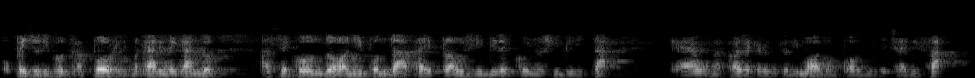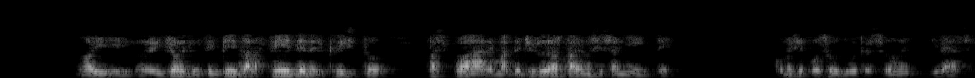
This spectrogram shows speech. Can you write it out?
o peggio di contrapporli, magari negando al secondo ogni fondata e plausibile conoscibilità, che è una cosa che è venuta di moda un po' di decenni fa. Noi, la religione è tutta in piedi dalla fede nel Cristo pasquale, ma del Gesù della storia non si sa niente, come se fossero due persone diverse.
